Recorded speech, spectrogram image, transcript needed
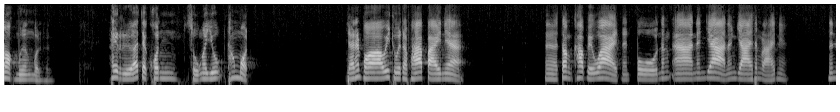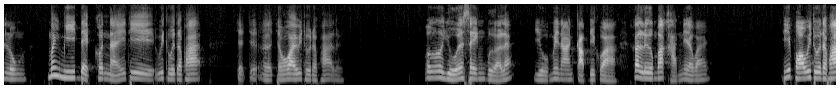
นอกเมืองหมดเลยให้เหลือแต่คนสูงอายุทั้งหมดจากนั้นพอวิทูตภะไปเนี่ย ต้องเข้าไปไหว้นั่นปู่นั่งอานั่นย่านั่งยายทั้งหลายเนี่ย นั่นลุงไม่มีเด็กคนไหนที่วิทูตภะจะจะเออจะมาไหว้วิทูรพระเลย เออ อยู่แล้วเซ็งเบื่อแล้ว อยู่ไม่นานกลับดีกว่า ก็ลืมพระขันเนี่ยไว้ ที่พอวิทูรพระ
